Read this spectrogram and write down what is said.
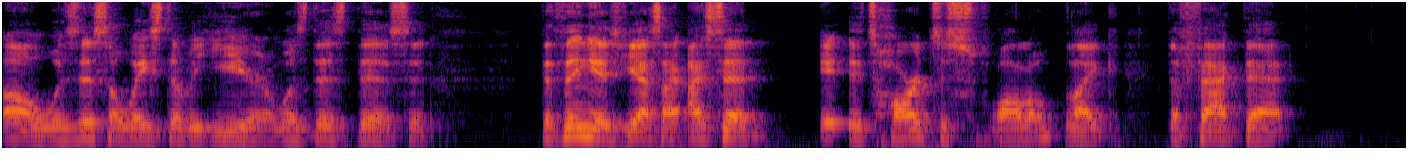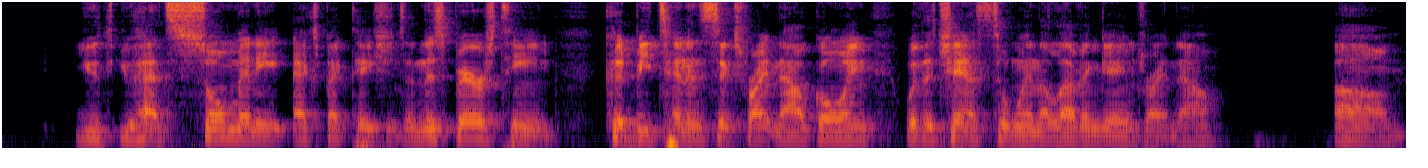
oh, was this a waste of a year? Was this this? And the thing is, yes, I, I said it, it's hard to swallow, like the fact that you you had so many expectations, and this Bears team could be ten and six right now, going with a chance to win eleven games right now. Um,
